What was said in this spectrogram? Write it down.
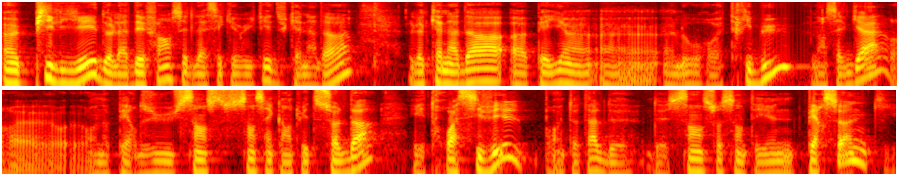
un pilier de la défense et de la sécurité du Canada. Le Canada a payé un, lourd tribut dans cette guerre. On a perdu 100, 158 soldats et trois civils, pour un total de, de 161 personnes qui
